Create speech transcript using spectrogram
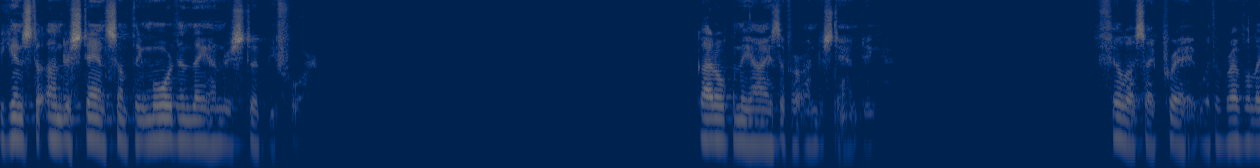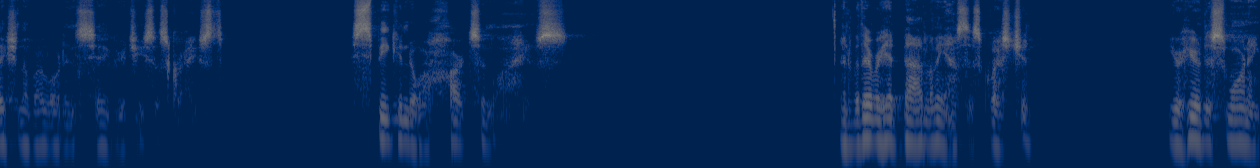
begins to understand something more than they understood before. God, open the eyes of our understanding. Fill us, I pray, with a revelation of our Lord and Savior, Jesus Christ speak into our hearts and lives. And with every head bowed, let me ask this question. You're here this morning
